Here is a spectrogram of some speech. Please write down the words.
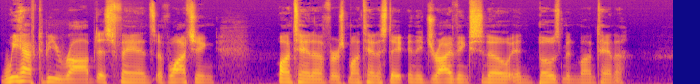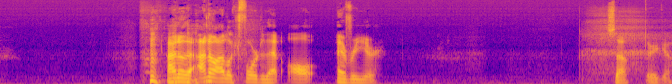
we have to be robbed as fans of watching Montana versus Montana State in the driving snow in Bozeman, Montana. I know that. I know. I looked forward to that all every year. So there you go.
